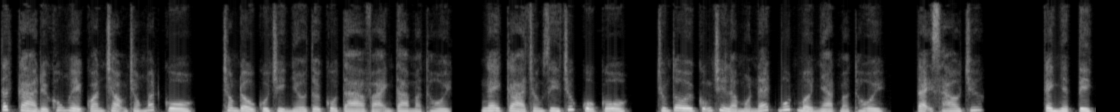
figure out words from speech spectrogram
Tất cả đều không hề quan trọng trong mắt cô. Trong đầu cô chỉ nhớ tới cô ta và anh ta mà thôi. Ngay cả trong di chúc của cô, chúng tôi cũng chỉ là một nét bút mở nhạt mà thôi. Tại sao chứ? Cảnh nhật tịch,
